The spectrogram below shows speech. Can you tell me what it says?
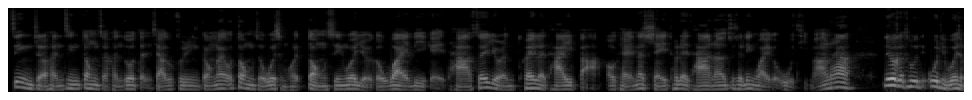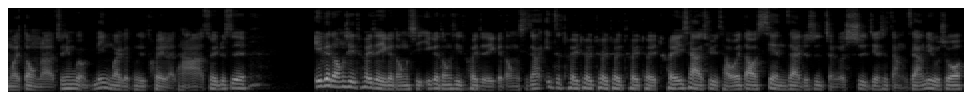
静者恒静，动者恒做，等下做出运动。那动者为什么会动？是因为有一个外力给他，所以有人推了他一把。OK，那谁推了他呢？就是另外一个物体嘛。那另外一个物物体为什么会动呢？就是因为有另外一个东西推了它，所以就是。一个东西推着一个东西，一个东西推着一个东西，这样一直推推推推推推推下去，才会到现在，就是整个世界是长这样。例如说，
